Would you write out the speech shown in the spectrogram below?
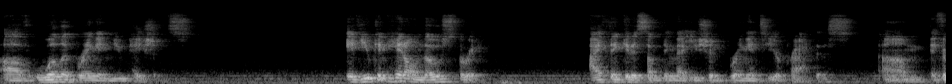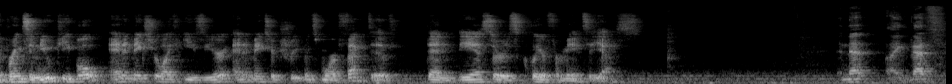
of will it bring in new patients? If you can hit on those three, I think it is something that you should bring into your practice. Um, if it brings in new people and it makes your life easier and it makes your treatments more effective, then the answer is clear for me. It's a yes. And that, like, that's,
